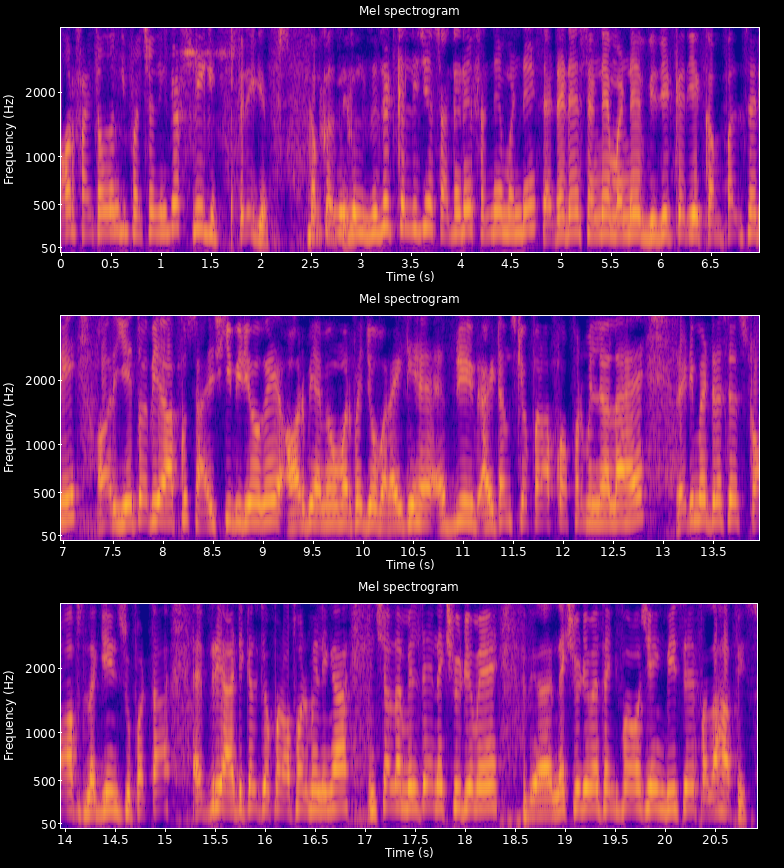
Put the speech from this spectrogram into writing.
और 5000 की परचेजिंग पे फ्री गिफ्ट फ्री गिफ्ट बिल्कुल कंपल्सरी बिल्कुल विज़िट कर लीजिए Saturday Sunday Monday Saturday Sunday Monday visit करिए कंपलसरी और ये तो अभी आपको साइज़ की वीडियो हो गई और भी एम उमर पे जो वैरायटी है एवरी आइटम्स के ऊपर आपको ऑफ़र मिलने वाला है। Readymade dresses tops leggings dupatta every article के ऊपर ऑफ़र मिलेगा। इंशाल्लाह मिलते हैं नेक्स्ट वीडियो में। नेक्स्ट वीडियो में thank you for watching be safe अल्लाह हाफिज़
